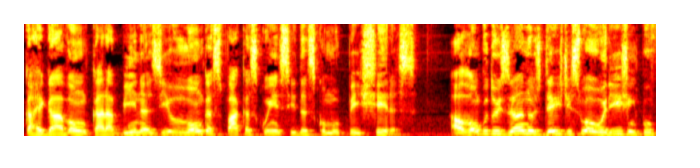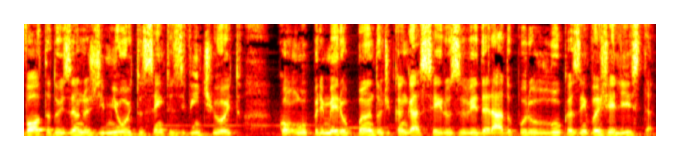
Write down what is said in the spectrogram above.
carregavam carabinas e longas facas conhecidas como peixeiras. Ao longo dos anos, desde sua origem por volta dos anos de 1828, com o primeiro bando de cangaceiros liderado por Lucas Evangelista,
